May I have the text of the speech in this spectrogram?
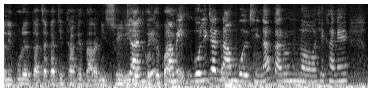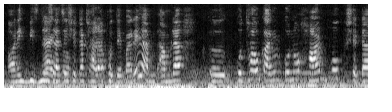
আলিপুরের কাছাকাছি থাকে তারা নিশ্চয়ই রিলেট জানবে। করতে আমি গলিটার নাম বলছি না কারণ সেখানে অনেক বিজনেস আছে সেটা হ্যাঁ। খারাপ হতে পারে। আমরা কোথাও কারোর কোনো হার্ম হোক সেটা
